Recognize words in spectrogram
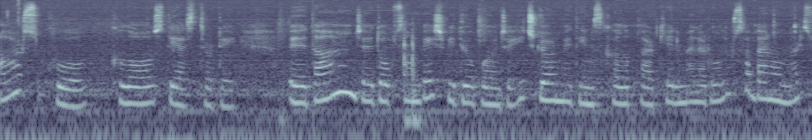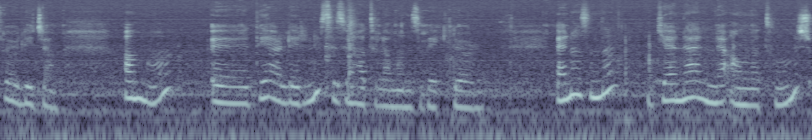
Our school closed yesterday. Ee, daha önce 95 video boyunca hiç görmediğiniz kalıplar, kelimeler olursa ben onları söyleyeceğim. Ama e, diğerlerini sizin hatırlamanızı bekliyorum. En azından genel ne anlatılmış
